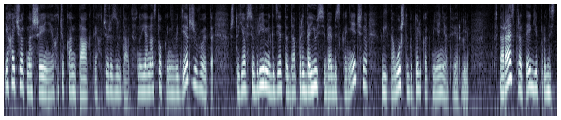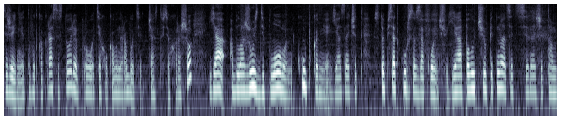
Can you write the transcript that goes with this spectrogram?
я хочу отношений, я хочу контакта, я хочу результатов, но я настолько не выдерживаю это, что я все время где-то да, предаю себя бесконечно для того, чтобы только от меня не отвергли. Вторая стратегия про достижение. Это вот как раз история про тех, у кого на работе часто все хорошо. Я обложусь дипломами, кубками, я, значит, 150 курсов закончу, я получу 15, значит, там,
